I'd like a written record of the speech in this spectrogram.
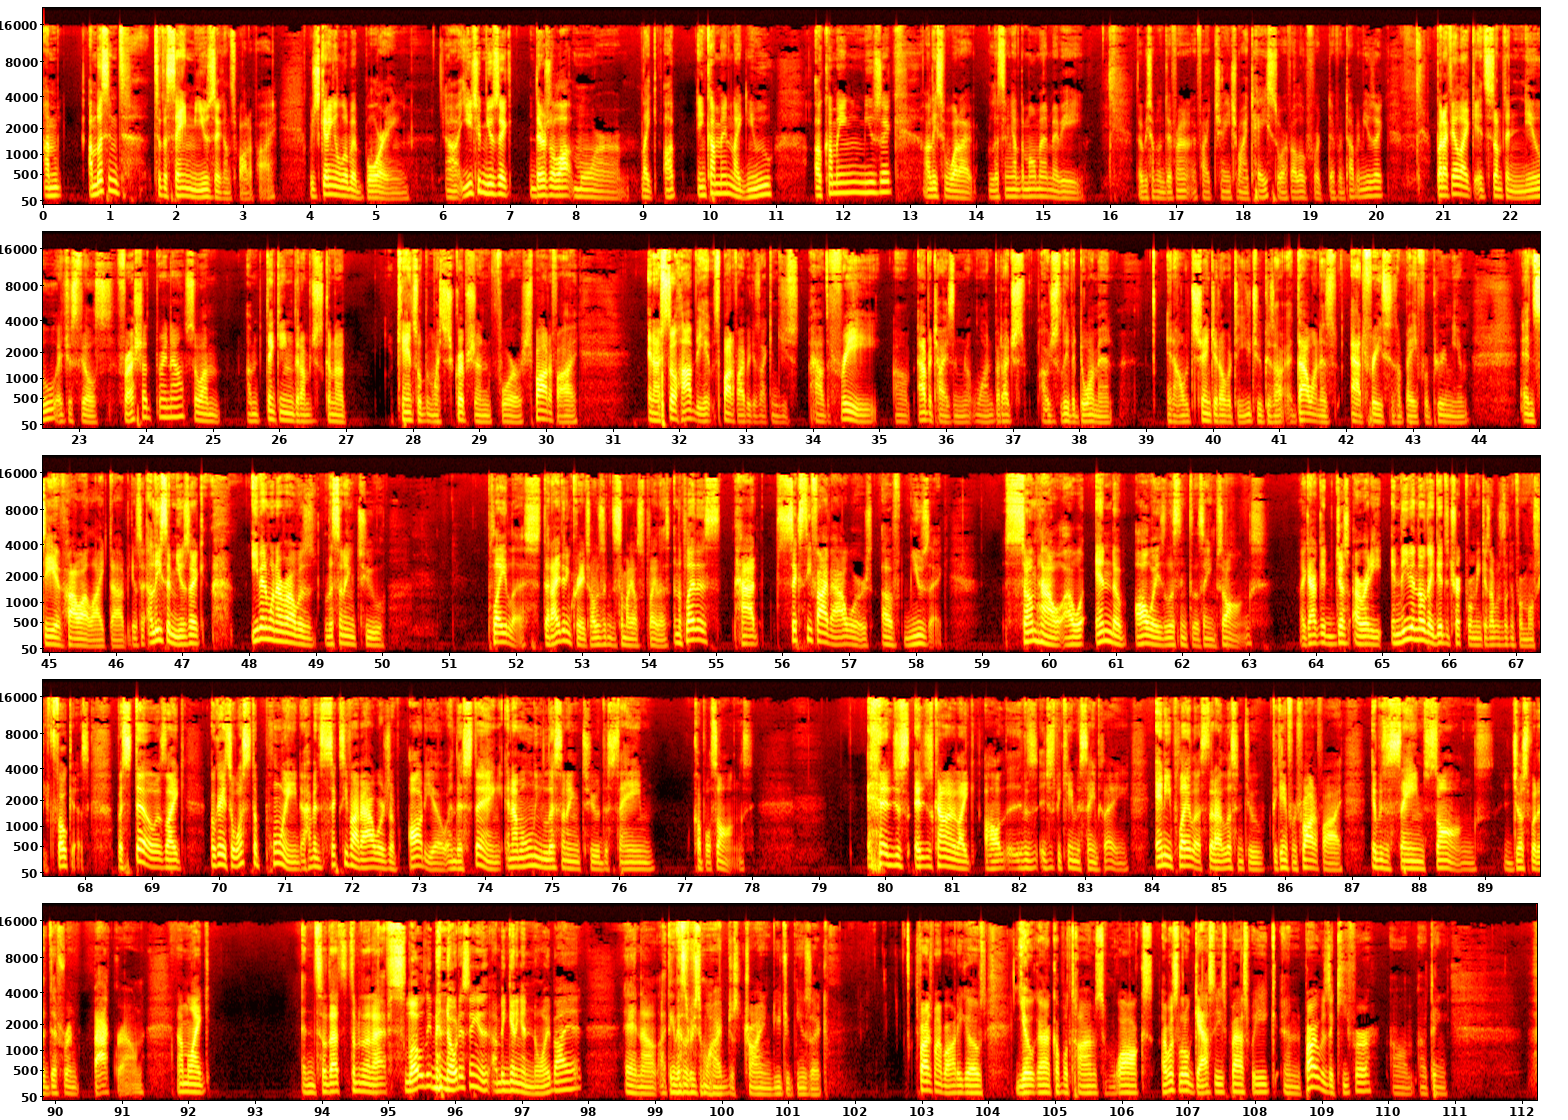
I'm I'm listening to the same music on Spotify, which is getting a little bit boring. Uh, YouTube Music, there's a lot more like up incoming, like new upcoming music, at least what I'm listening at the moment. Maybe there'll be something different if I change my taste or if I look for a different type of music. But I feel like it's something new. It just feels fresh right now. So I'm I'm thinking that I'm just gonna cancel my subscription for Spotify, and I still have the Spotify because I can just have the free um, advertising one. But I just I would just leave it dormant and I would change it over to YouTube because that one is ad free since I pay for premium, and see if how I like that because at least in music, even whenever I was listening to playlists that I didn't create, so I was listening to somebody else's playlist, and the playlist had sixty five hours of music. Somehow I would end up always listening to the same songs like I could just already, and even though they did the trick for me because I was looking for mostly focus, but still, it's like, okay, so what's the point of having 65 hours of audio in this thing and I'm only listening to the same couple songs? And it just, it just kind of like all, it was, it just became the same thing. Any playlist that I listened to that came from Spotify, it was the same songs, just with a different background. And I'm like, and so that's something that I've slowly been noticing. I've been getting annoyed by it, and uh, I think that's the reason why I'm just trying YouTube Music. As far as my body goes, yoga a couple times, walks. I was a little gassy this past week, and probably was the kefir. Um, I think.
